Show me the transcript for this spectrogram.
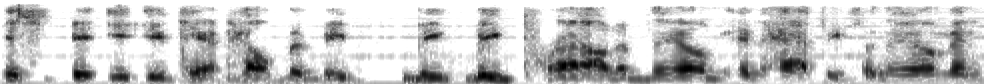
it's, it, you can't help but be, be, be proud of them and happy for them. And,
